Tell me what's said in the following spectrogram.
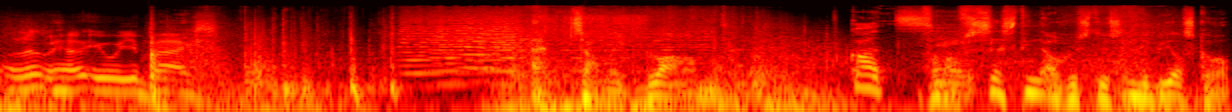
Well, let me help you with your bags. Atomic Blonde. God's Vanaf 16 augustus in de bioscoop.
